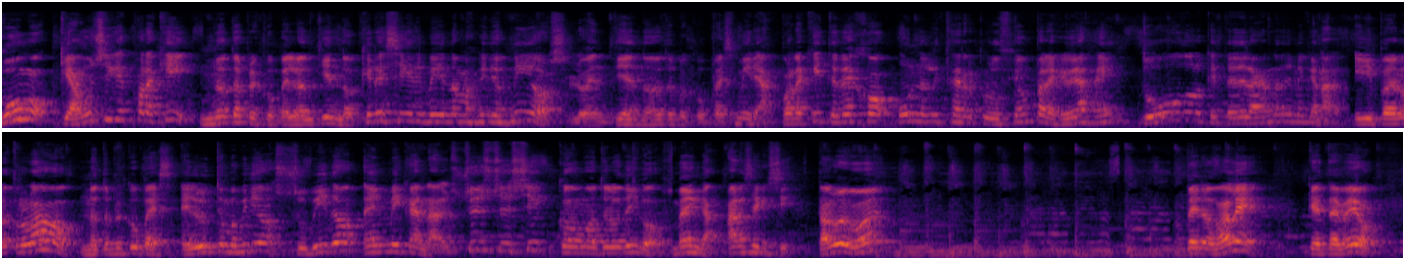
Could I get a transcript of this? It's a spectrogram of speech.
¿Cómo? ¿Que aún sigues por aquí? No te preocupes, lo entiendo. ¿Quieres seguir viendo más vídeos míos? Lo entiendo, no te preocupes. Mira, por aquí te dejo una lista de reproducción para que veas ahí todo lo que te dé la gana de mi canal. Y por el otro lado, no te preocupes, el último vídeo subido en mi canal. Sí, sí, sí, como te lo digo. Venga, ahora sí que sí. Hasta luego, ¿eh? Pero dale, que. Te veo.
